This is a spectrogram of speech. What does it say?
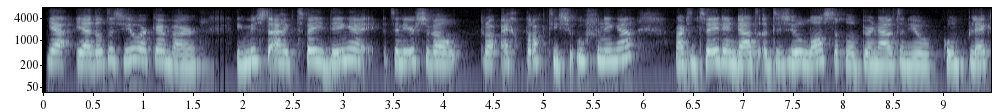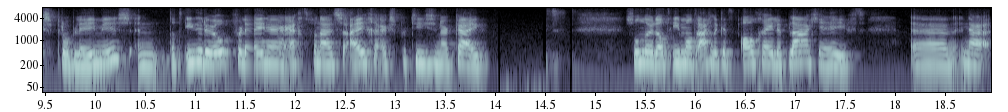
Ja, ja, dat is heel herkenbaar. Ik miste eigenlijk twee dingen. Ten eerste wel echt praktische oefeningen. Maar ten tweede inderdaad, het is heel lastig dat burn-out een heel complex probleem is. En dat iedere hulpverlener er echt vanuit zijn eigen expertise naar kijkt. Zonder dat iemand eigenlijk het algehele plaatje heeft. Uh, nou,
